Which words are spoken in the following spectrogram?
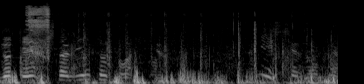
до тих штанів то точно. І ще добре.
